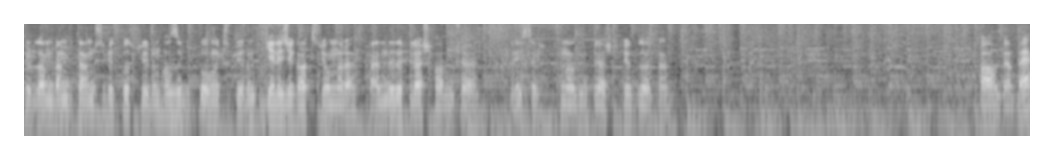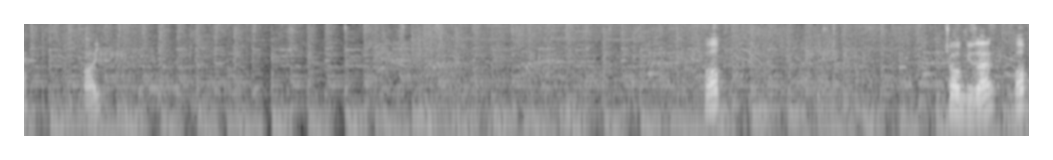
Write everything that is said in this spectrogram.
Şuradan ben bir tane musibet basıyorum. Hazırlıklı olmak istiyorum gelecek aksiyonlara. Bende de flash varmış ha. Neyse şunu alayım flash bitiyordu zaten. Aga be. Ay. Hop. Çok güzel. Hop.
